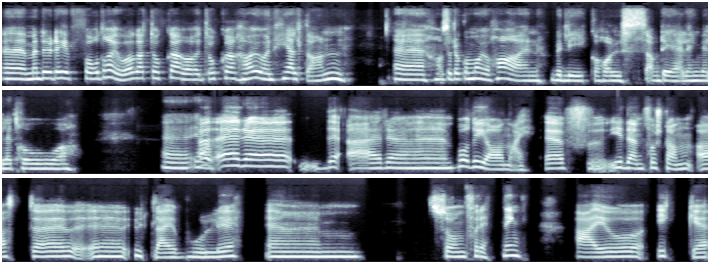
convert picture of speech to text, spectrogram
Eh, men det, fordrer jo òg at dere, dere, har jo en helt annen eh, altså Dere må jo ha en vedlikeholdsavdeling, vil jeg tro. Og, eh, ja. det, er, eh, det er eh, både ja og nei, i den forstand at utleiebolig som forretning er jo ikke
